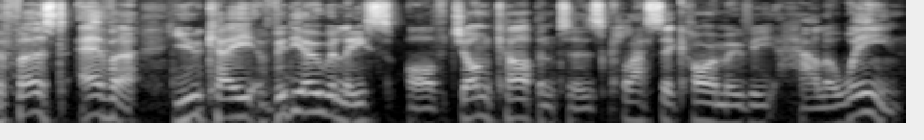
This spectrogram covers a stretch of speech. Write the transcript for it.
the first ever UK video release of John Carpenter's classic horror movie Halloween.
